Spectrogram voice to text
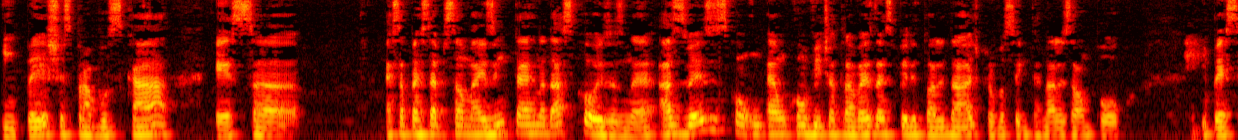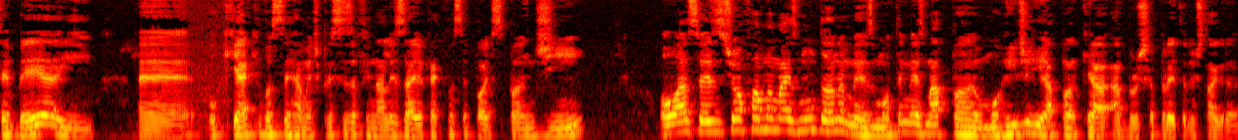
em peixes para buscar essa essa percepção mais interna das coisas, né? Às vezes é um convite através da espiritualidade para você internalizar um pouco e perceber aí é, o que é que você realmente precisa finalizar e o que é que você pode expandir ou às vezes de uma forma mais mundana mesmo. Ontem mesmo a Pan, eu morri de rir, a Pan, que é a, a bruxa preta no Instagram,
